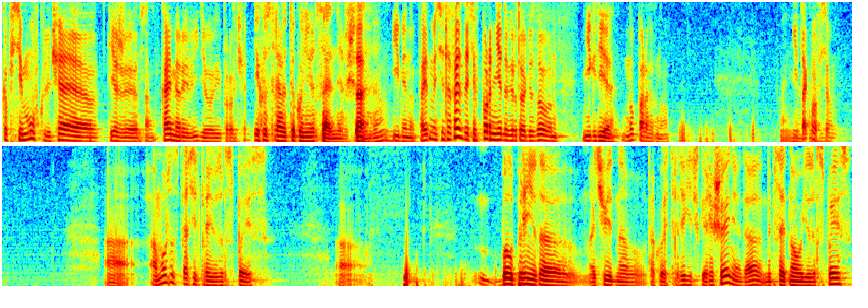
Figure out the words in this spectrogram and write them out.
ко всему, включая те же там, камеры, видео и прочее. Их устраивает такое универсальное решение, да? да? именно. Поэтому CSFS до сих пор не довиртуализован нигде, ну по-разному. И так во всем. А, а можно спросить про user space? А, было принято, очевидно, такое стратегическое решение, да, написать новый user space,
